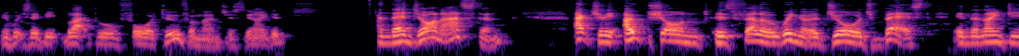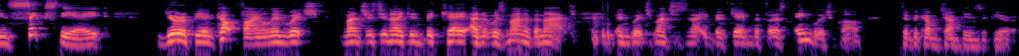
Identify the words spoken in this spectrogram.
in which they beat Blackpool 4 2 for Manchester United. And then John Aston actually outshone his fellow winger George Best in the 1968 European Cup final, in which Manchester United became, and it was man of the match, in which Manchester United became the first English club to become champions of Europe.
